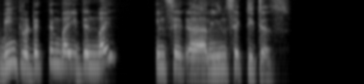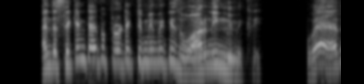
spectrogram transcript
being protected by eaten by insect, uh, insect eaters. And the second type of protective mimicry is warning mimicry, where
